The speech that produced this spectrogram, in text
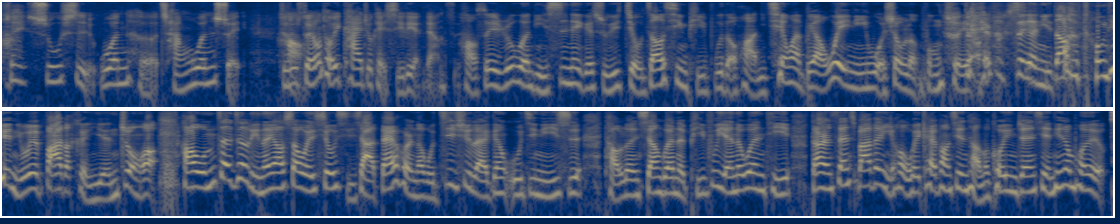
所以舒适温和常温水。就是水龙头一开就可以洗脸这样子。好，所以如果你是那个属于酒糟性皮肤的话，你千万不要为你我受冷风吹哦。这个你到了冬天你会发的很严重哦。好，我们在这里呢要稍微休息一下，待会儿呢我继续来跟吴吉尼医师讨论相关的皮肤炎的问题。当然，三十八分以后我会开放现场的 call in 专线，听众朋友。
